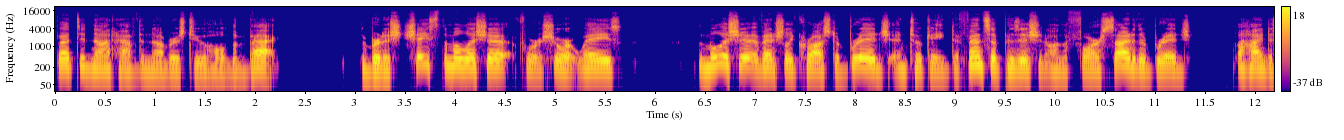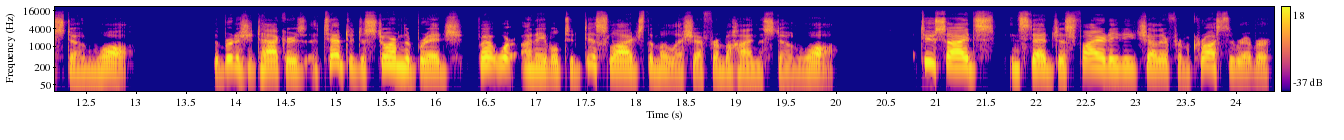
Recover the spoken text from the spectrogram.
but did not have the numbers to hold them back. The British chased the militia for a short ways. The militia eventually crossed a bridge and took a defensive position on the far side of the bridge behind a stone wall. The British attackers attempted to storm the bridge, but were unable to dislodge the militia from behind the stone wall. The two sides instead just fired at each other from across the river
